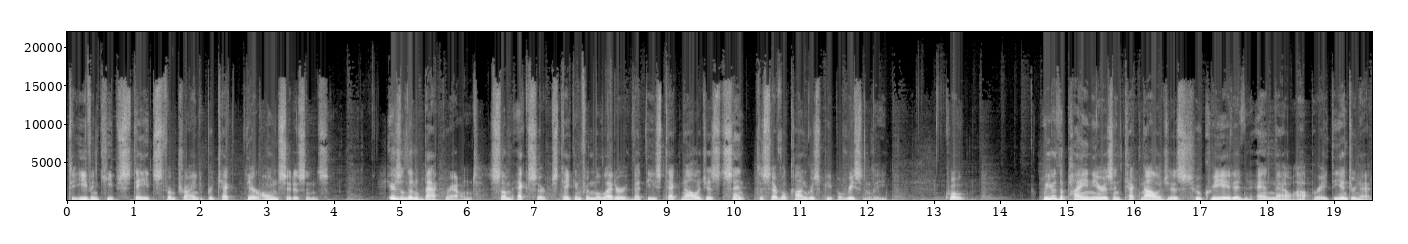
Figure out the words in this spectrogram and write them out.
to even keep states from trying to protect their own citizens. Here's a little background, some excerpts taken from the letter that these technologists sent to several congresspeople recently. Quote, we are the pioneers and technologists who created and now operate the Internet,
